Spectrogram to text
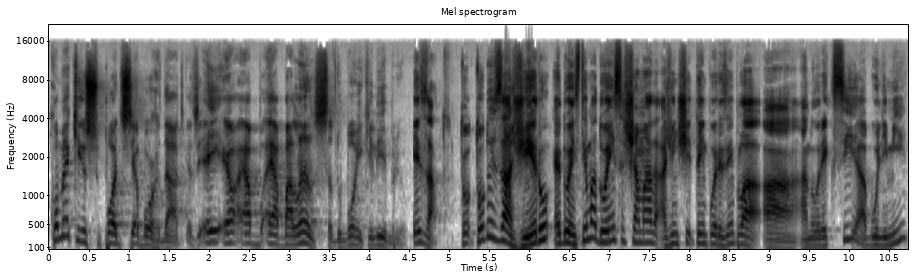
Como é que isso pode ser abordado? Quer dizer, é, é a, é a balança do bom equilíbrio? Exato. To- todo exagero é doença. Tem uma doença chamada. A gente tem, por exemplo, a, a anorexia, a bulimia.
